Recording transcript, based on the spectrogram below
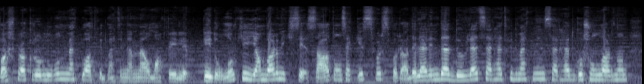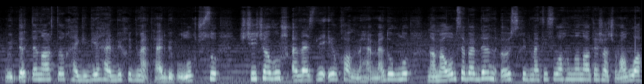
Baş Prokurorluğun mətbuat xidmətindən məlumat verilib. Qeyd olunur ki, yanvarın 2-si saat 18:00 radələrində Dövlət Sərhəd Xidmətinin sərhəd qoşunlarının müddətdən artıq həqiqi hərbi xidmət hərbi qulluqçusu Kiçik Çavuş Əvəzli İlxan Məhəmmədoğlu naməlum səbəbdən öz xidməti silahından atəş açmaqla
